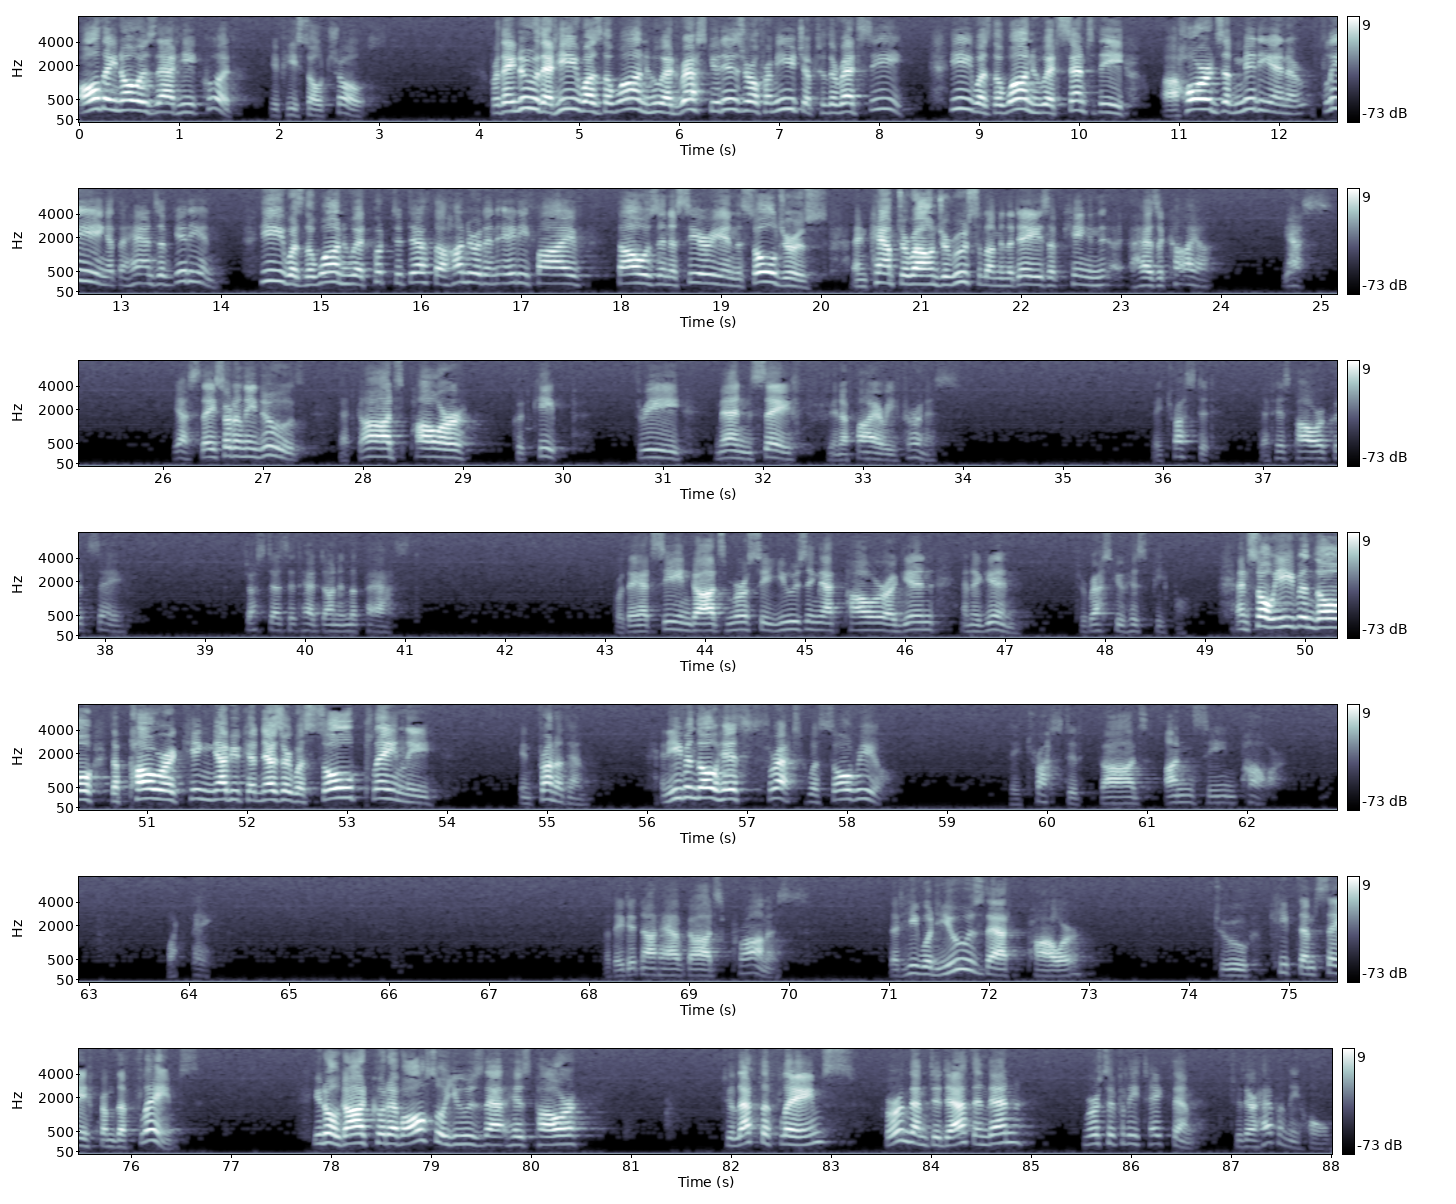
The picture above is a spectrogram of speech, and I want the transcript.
All they know is that He could if he so chose. For they knew that he was the one who had rescued Israel from Egypt to the Red Sea. He was the one who had sent the uh, hordes of Midian uh, fleeing at the hands of Gideon. He was the one who had put to death 185,000 Assyrian soldiers and camped around Jerusalem in the days of King Hezekiah. Yes. Yes, they certainly knew that God's power could keep three men safe in a fiery furnace. They trusted that his power could save, just as it had done in the past. For they had seen God's mercy using that power again and again to rescue his people. And so, even though the power of King Nebuchadnezzar was so plainly in front of them, and even though his threat was so real, they trusted God's unseen power. What faith! But they did not have God's promise that He would use that power to keep them safe from the flames. You know, God could have also used that His power to let the flames burn them to death and then mercifully take them to their heavenly home.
